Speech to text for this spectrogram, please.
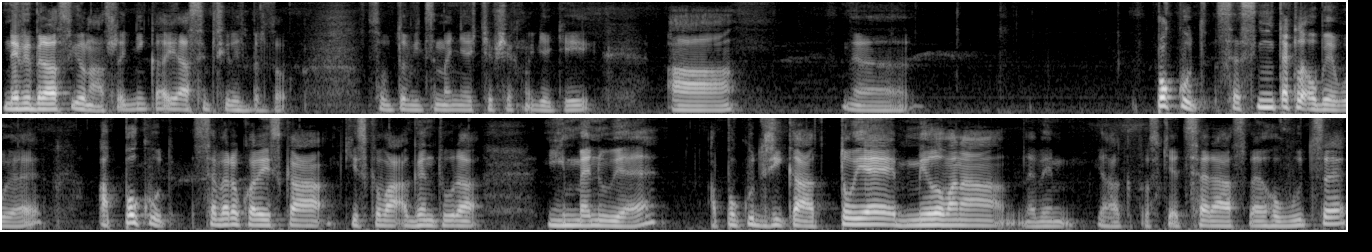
nevybral svého následníka, je asi příliš brzo. Jsou to víceméně ještě všechno děti a uh, pokud se s ní takhle objevuje a pokud severokorejská tisková agentura jí jmenuje a pokud říká, to je milovaná, nevím, jak prostě dcera svého vůdce,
